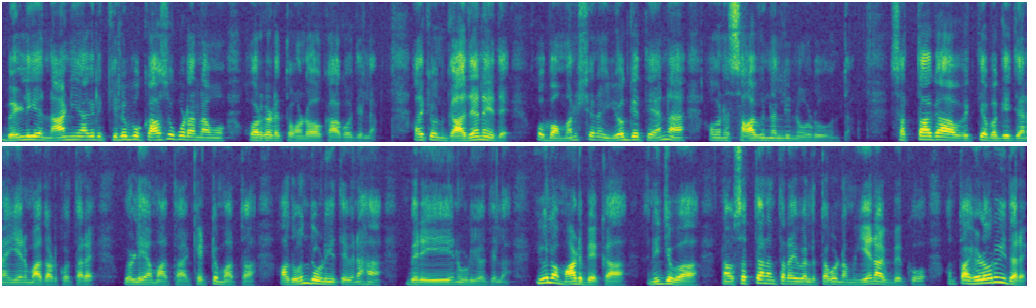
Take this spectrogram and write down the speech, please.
ಬೆಳ್ಳಿಯ ನಾಣ್ಯ ಆಗಲಿ ಕಿಲುಬು ಕಾಸು ಕೂಡ ನಾವು ಹೊರಗಡೆ ತೊಗೊಂಡೋಗೋಕ್ಕಾಗೋದಿಲ್ಲ. ಅದಕ್ಕೆ ಒಂದು ಗಾದೆನೇ ಇದೆ. ಒಬ್ಬ ಮನುಷ್ಯನ ಯೋಗ್ಯತೆಯನ್ನು ಅವನ ಸಾವಿನಲ್ಲಿ ನೋಡು ಅಂತ. ಸತ್ತಾಗ ಆ ವ್ಯಕ್ತಿಯ ಬಗ್ಗೆ ಜನ ಏನು ಮಾತಾಡ್ಕೋತಾರೆ ಒಳ್ಳೆಯ ಮಾತಾ, ಕೆಟ್ಟ ಮಾತಾ? ಅದೊಂದು ಉಳಿಯುತ್ತೆ ವಿನಃ ಬೇರೆ ಏನು ಉಳಿಯೋದಿಲ್ಲ. ಇವೆಲ್ಲ ಮಾಡಬೇಕಾ? ನಿಜವಾ? ನಾವು ಸತ್ತ ನಂತರ ಇವೆಲ್ಲ ತಗೊಂಡು ನಮ್ಗೆ ಏನಾಗಬೇಕು ಅಂತ ಹೇಳೋರು ಇದ್ದಾರೆ.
